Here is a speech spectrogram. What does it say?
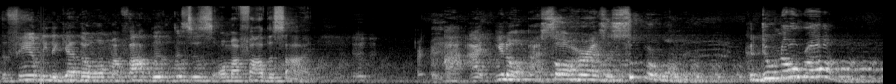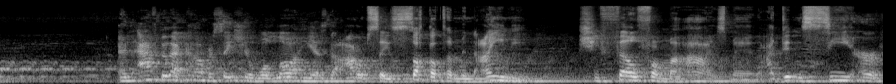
the family together on my father. This is on my father's side. I, I, you know, I saw her as a superwoman, could do no wrong. And after that conversation, wallahi, as the Arab say, saqata min aini, she fell from my eyes, man. I didn't see her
